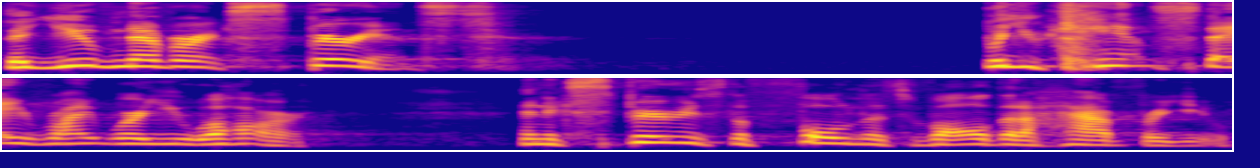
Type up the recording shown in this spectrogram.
that you've never experienced. But you can't stay right where you are and experience the fullness of all that I have for you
